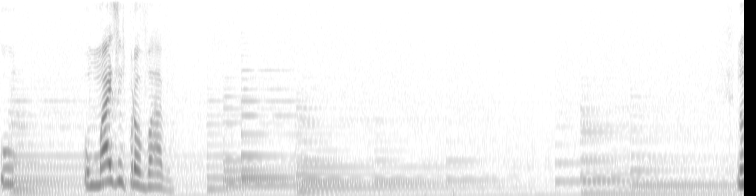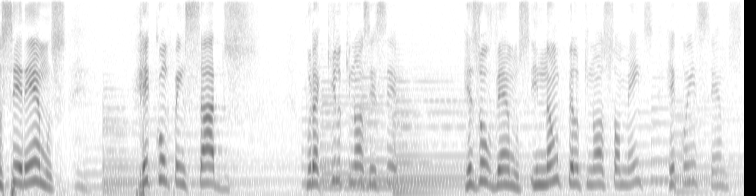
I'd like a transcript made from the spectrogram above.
O, o mais improvável. Nós seremos recompensados por aquilo que nós resolvemos e não pelo que nós somente reconhecemos.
